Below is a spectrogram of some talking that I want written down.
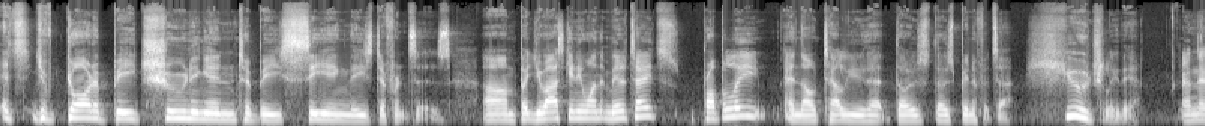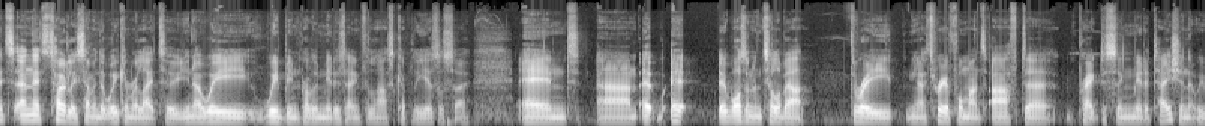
it's you've got to be tuning in to be seeing these differences. Um, but you ask anyone that meditates properly, and they'll tell you that those those benefits are hugely there. And that's and that's totally something that we can relate to. You know, we we've been probably meditating for the last couple of years or so, and um, it, it it wasn't until about three you know three or four months after practicing meditation that we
